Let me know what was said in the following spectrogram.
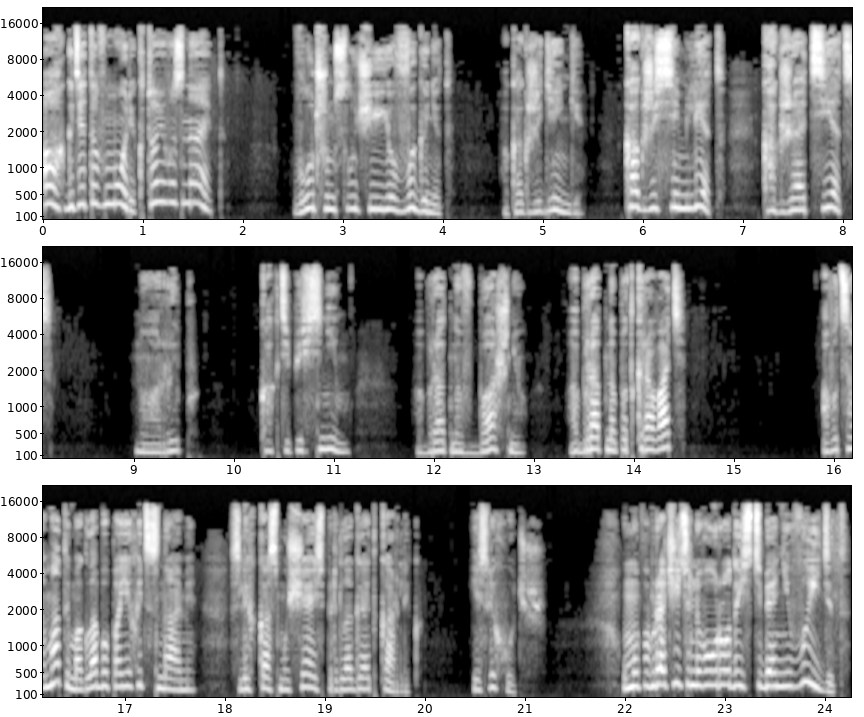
«Ах, где-то в море, кто его знает?» «В лучшем случае ее выгонят. А как же деньги? Как же семь лет? Как же отец?» Ну а рыб? Как теперь с ним? Обратно в башню? Обратно под кровать? А вот сама ты могла бы поехать с нами, слегка смущаясь, предлагает карлик. Если хочешь. Умопомрачительного урода из тебя не выйдет.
